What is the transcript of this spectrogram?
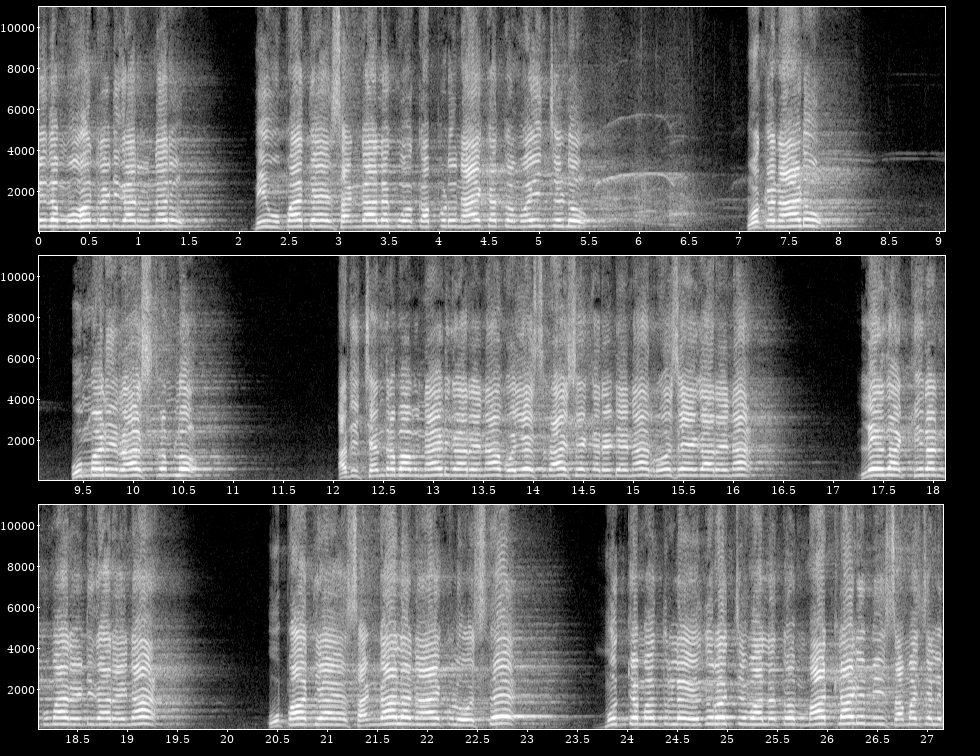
మీద మోహన్ రెడ్డి గారు ఉన్నారు. మీ ఉపాధ్యాయ సంఘాలకు ఒకప్పుడు నాయకత్వం వహించండు. ఒకనాడు ఉమ్మడి రాష్ట్రంలో అది చంద్రబాబు నాయుడు గారైనా వైఎస్ రాజశేఖర రెడ్డి అయినా రోసయ్య గారైనా లేదా కిరణ్ కుమార్ రెడ్డి గారైనా ఉపాధ్యాయ సంఘాల నాయకులు వస్తే ముఖ్యమంత్రులు ఎదురొచ్చి వాళ్ళతో మాట్లాడి మీ సమస్యలు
